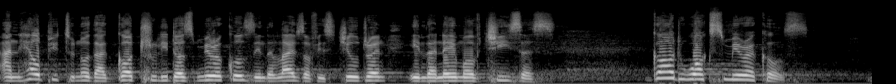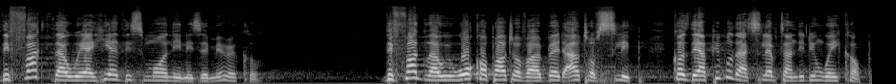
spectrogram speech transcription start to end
and help you to know that God truly does miracles in the lives of his children in the name of Jesus. God works miracles. The fact that we are here this morning is a miracle. The fact that we woke up out of our bed, out of sleep, because there are people that slept and didn't wake up.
